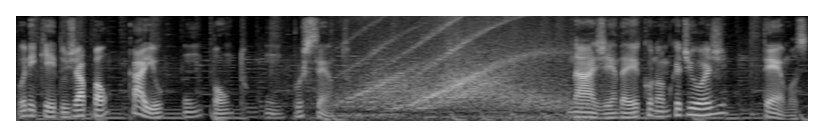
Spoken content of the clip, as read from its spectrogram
O Nikkei do Japão caiu 1,1%. 1%. Na agenda econômica de hoje, temos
